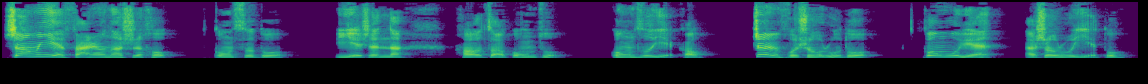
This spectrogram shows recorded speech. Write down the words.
商业繁荣的时候，公司多，毕业生呢好找工作，工资也高，政府收入多，公务员啊收入也多。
